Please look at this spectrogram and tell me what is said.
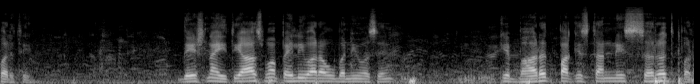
પરથી દેશના ઇતિહાસમાં પહેલીવાર આવું બન્યું હશે કે ભારત પાકિસ્તાનની સરહદ પર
